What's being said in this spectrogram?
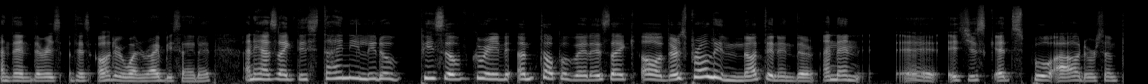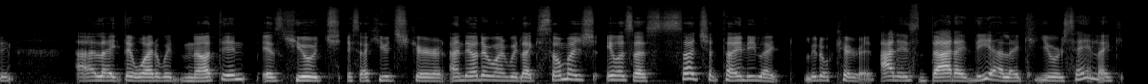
And then there is this other one right beside it and it has like this tiny little piece of green on top of it. It's like oh there's probably nothing in there. And then uh, it just gets pulled out or something uh, like the one with nothing is huge it's a huge carrot and the other one with like so much it was a such a tiny like little carrot and it's that idea like you were saying like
